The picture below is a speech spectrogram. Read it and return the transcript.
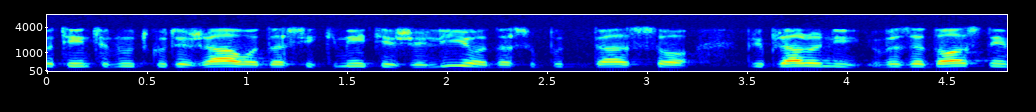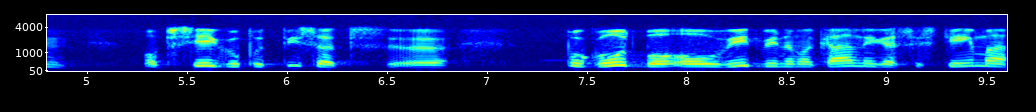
v tem trenutku težavo, da si kmetje želijo, da so, da so pripravljeni v zadostnem obsegu podpisati eh, pogodbo o uvedbi namakalnega sistema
